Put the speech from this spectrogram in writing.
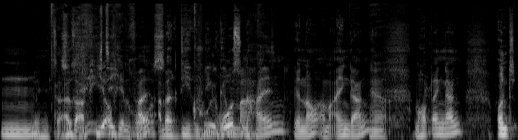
Ich- Also, Also A4 richtig auf jeden Fall, groß, aber die, die cool großen gemacht. Hallen, genau, am Eingang, Ja. am Haupteingang. Und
